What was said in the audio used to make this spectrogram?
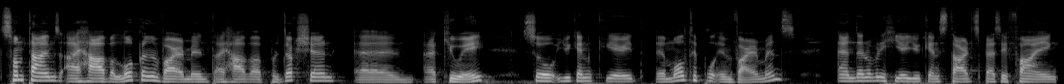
sometimes I have a local environment, I have a production and a QA. So you can create uh, multiple environments and then over here you can start specifying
